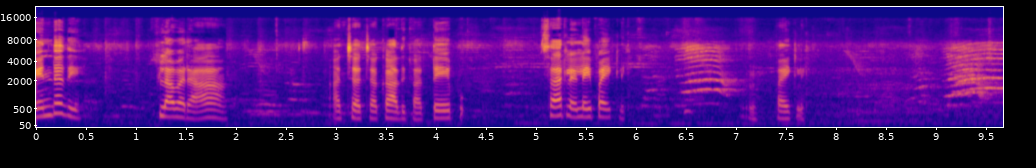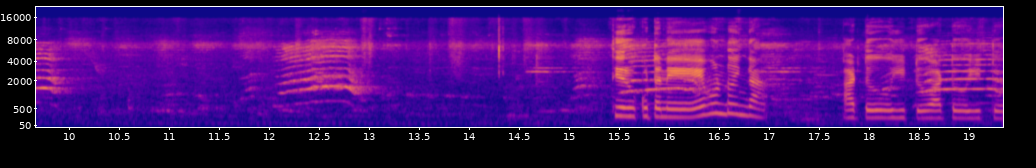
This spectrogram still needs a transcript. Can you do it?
ఏందది? ఫ్లవరా? అచ్చా అచ్చా కాదు కాదు టేపు. సర్లే లే పైకి పైకి తిరుగుకుంటూనే ఉండు ఇంకా అటు ఇటు అటు ఇటు.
